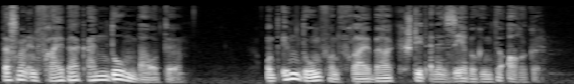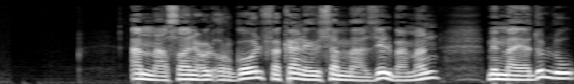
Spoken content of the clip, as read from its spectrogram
dass man in Freiberg einen Dom baute. Und im Dom von Freiberg steht eine sehr berühmte Orgel. أما صانع الأرجول فكان يسمى زيلبرمان مما يدل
